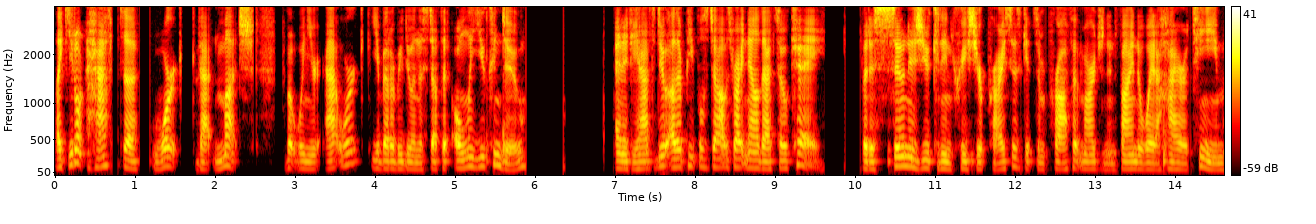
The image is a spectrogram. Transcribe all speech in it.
Like you don't have to work that much, but when you're at work, you better be doing the stuff that only you can do. And if you have to do other people's jobs right now, that's okay. But as soon as you can increase your prices, get some profit margin, and find a way to hire a team,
